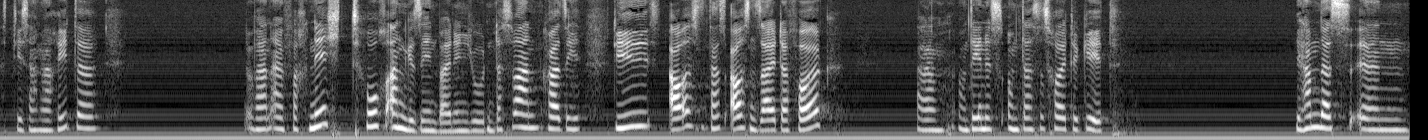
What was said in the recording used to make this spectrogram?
Dass die Samariter waren einfach nicht hoch angesehen bei den Juden. Das waren quasi die, das Außenseitervolk, ähm, um, den es, um das es heute geht. Wir haben das in,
